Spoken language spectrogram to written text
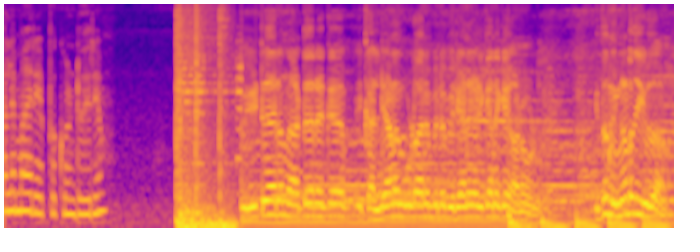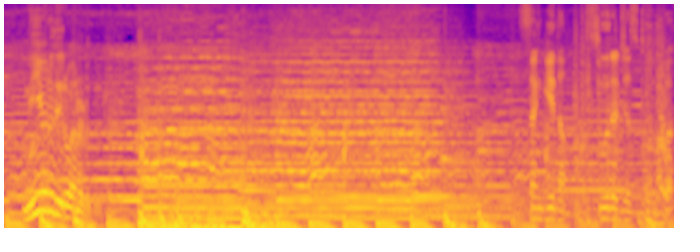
അലമാര എപ്പോ കൊണ്ടുവരും? വീട്ടുകാരും നാട്ടുകാരൊക്കെ ഈ കല്യാണം കൂടാനും പിന്നെ ബിരിയാണി കഴിക്കാനൊക്കെ കാണുള്ളൂ. ഇത് നിങ്ങളുടെ ജീവിതമാണ്. നീ ഒരു തീരുമാനം എടുക്കുക സംഗീതം സൂരജ് കുറുപ്പ്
